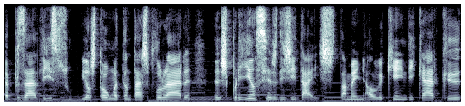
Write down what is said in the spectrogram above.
apesar disso, eles estão a tentar explorar eh, experiências digitais. Também algo aqui a indicar que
